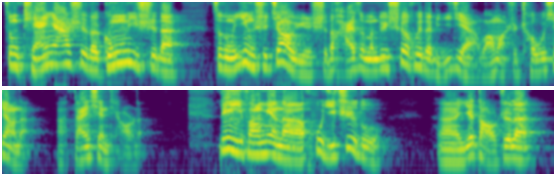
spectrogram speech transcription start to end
这种填鸭式的、功利式的这种应试教育，使得孩子们对社会的理解往往是抽象的啊、单线条的。另一方面呢，户籍制度，嗯，也导致了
